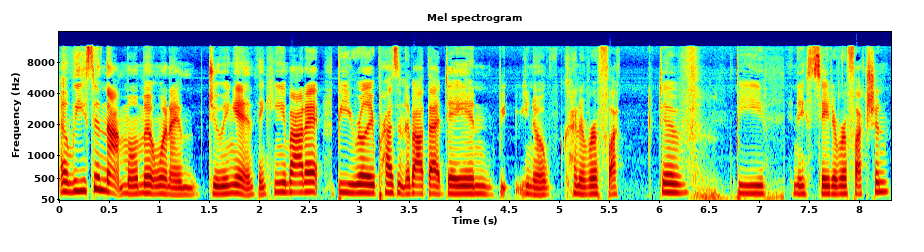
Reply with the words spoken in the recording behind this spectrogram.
at least in that moment when I'm doing it and thinking about it, be really present about that day and, be, you know, kind of reflective, be in a state of reflection.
